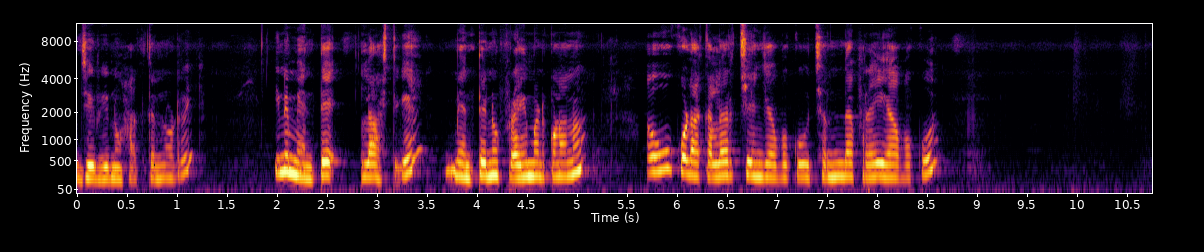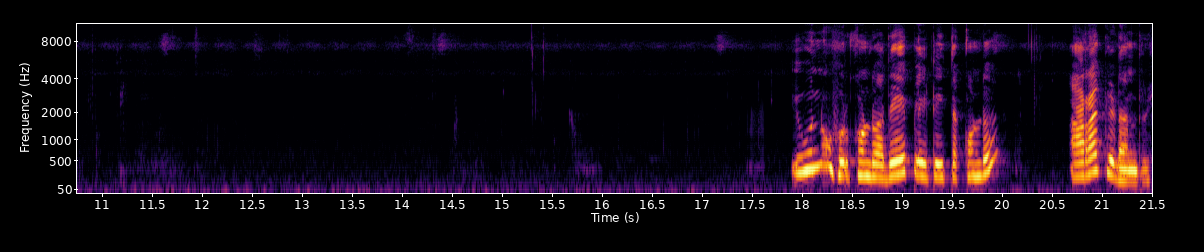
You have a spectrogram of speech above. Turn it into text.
ಜೀರಿಗೆನೂ ಹಾಕ್ತೇನೆ ನೋಡ್ರಿ. ಇನ್ನು ಮೆಂತೆ ಲಾಸ್ಟಿಗೆ ಮೆಂತೆನೂ ಫ್ರೈ ಮಾಡ್ಕೊಳೋಣ. ಅವು ಕೂಡ ಕಲರ್ ಚೇಂಜ್ ಆಗ್ಬೇಕು, ಚಂದ ಫ್ರೈ ಆಗ್ಬೇಕು. ಇವನ್ನು ಹುರ್ಕೊಂಡು ಅದೇ ಪ್ಲೇಟಿಗೆ ತಕ್ಕೊಂಡು ಆರಾಕಿಡನ್ರಿ.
